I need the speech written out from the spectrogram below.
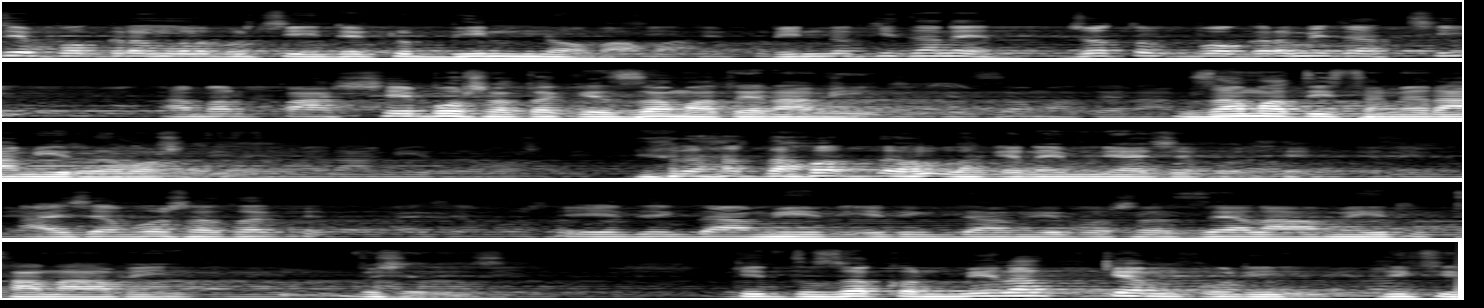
যে প্রোগ্রামগুলো করছি, এটা একটু ভিন্ন বাবা। ভিন্ন কি জানেন? যত প্রোগ্রামে যাচ্ছি, আমার পাশে বসা থাকে জামাতের আমির জামাত ইসলামের আমিররা বসা থাকে। এরা দাওয়াত দেওয়ার লাগে না, এমনি আসে পড়ে। আয়সা বসা থাকে। এদিক দিয়ে আমির, এদিক দিয়ে আমির বসা, জেলা আমির, থানা আমির, বসে দিয়েছি কিন্তু যখন মিলাদ ক্যাম্প করি দেখি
